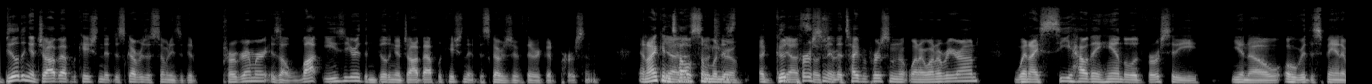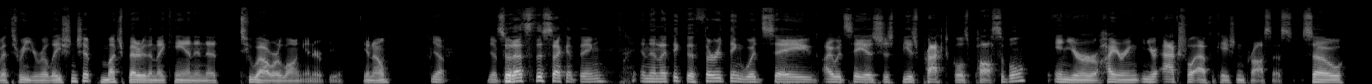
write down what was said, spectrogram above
building a job application that discovers if somebody's a good programmer is a lot easier than building a job application that discovers if they're a good person. And I can Yeah, tell so someone is a good Yeah, that's so person and the type of person when I want to be around when I see how they handle adversity, you know, over the span of a three year relationship much better than I can in a two hour long interview, you know? Yep, Yep. So that's the second thing. And then I think the third thing would say, I would say is just be as practical as possible in your hiring, in your actual application process. So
